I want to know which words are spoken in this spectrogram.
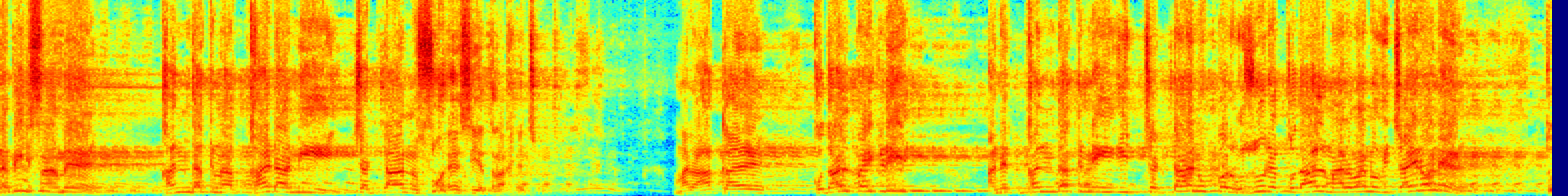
નબી સામે ખંદકના ખાડાની ચટ્ટાન શું હેસિયત રાખે છે. મારા આકાએ કુદાલ પકડી અને ખંદકની ઈ ચટ્ટાન ઉપર હુઝુરે કુદાલ મારવાનો વિચાર્યો ને, તો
